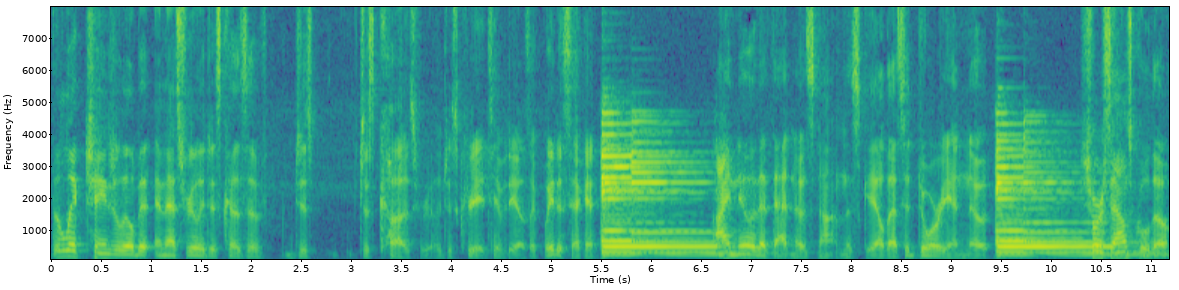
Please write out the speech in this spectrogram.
the lick changed a little bit, and that's really just because of just just cause really, just creativity. I was like, wait a second, I know that that note's not in the scale. That's a Dorian note. Sure sounds cool though.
